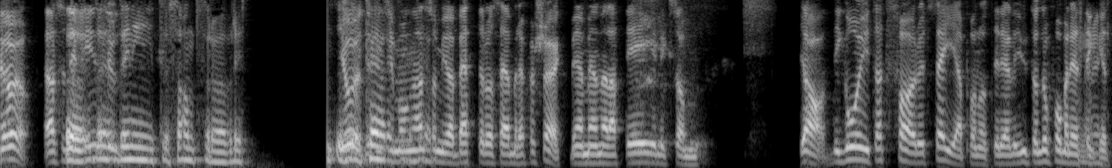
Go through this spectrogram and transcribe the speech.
Jo, jo. Alltså det Eh, finns ju... den är intressant för övrigt. Jo, det finns ju många som gör bättre och sämre försök. Men jag menar att det är ju liksom... Ja, det går ju inte att förutsäga på något i det, utan då får man helt enkelt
